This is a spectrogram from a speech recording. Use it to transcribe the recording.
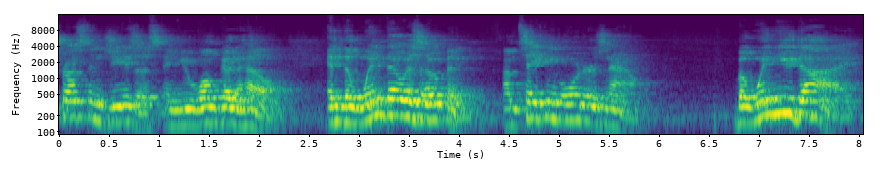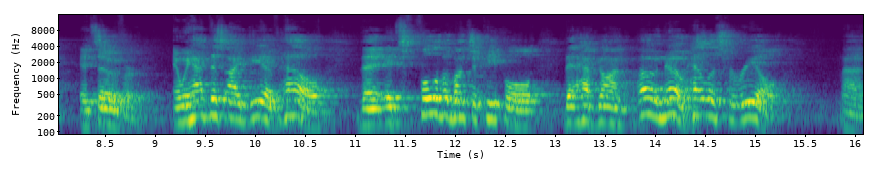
trust in Jesus and you won't go to hell. And the window is open. I'm taking orders now. But when you die, it's over. And we have this idea of hell that it's full of a bunch of people that have gone, oh no, hell is for real. Uh,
